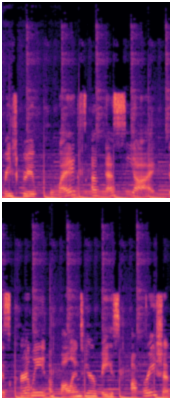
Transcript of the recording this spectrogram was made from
outreach group Wags of SCI is currently a volunteer based operation.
